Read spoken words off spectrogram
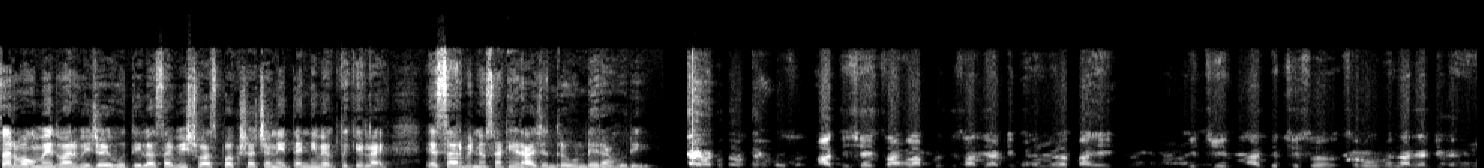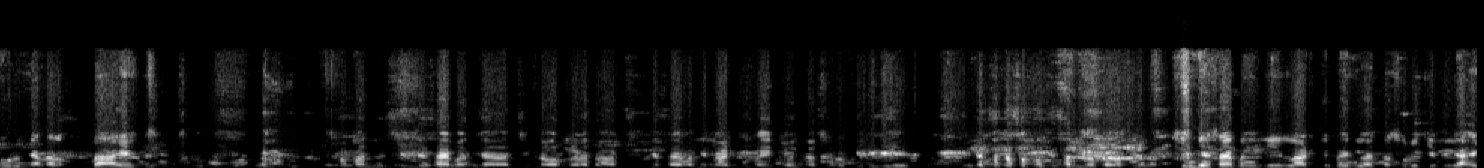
सर्व उमेदवार विजयी होतील असा विश्वास पक्षाच्या नेत्यांनी व्यक्त केलाय. एसआरबी न्यूजसाठी राजेंद्र उंडे राहुरी. अतिशय चांगला प्रतिसाद या ठिकाणी मिळत आहे. निश्चित अध्यक्ष सर्व उमेदवार या ठिकाणी निवडून येणार आहेत. आपण शिंदे साहेबांच्या चिन्हावर लढत आहात. शिंदे साहेबांनी लाडकी बहीण योजना सुरू केलेली आहे. त्याचा कसा प्रतिसाद मिळतोय आपल्याला? शिंदे साहेबांनी जी लाडकी बहीण योजना सुरू केलेली आहे.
